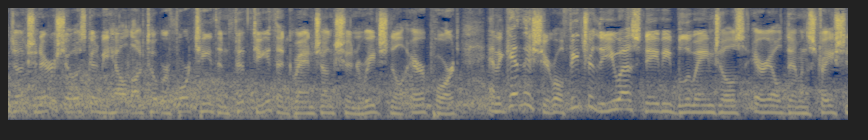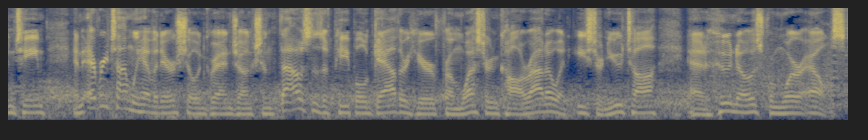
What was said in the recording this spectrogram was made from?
Grand Junction Air Show is going to be held October 14th and 15th at Grand Junction Regional Airport. And again this year, we'll feature the U.S. Navy Blue Angels aerial demonstration team. And every time we have an air show in Grand Junction, thousands of people gather here from western Colorado and eastern Utah, and who knows from where else.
